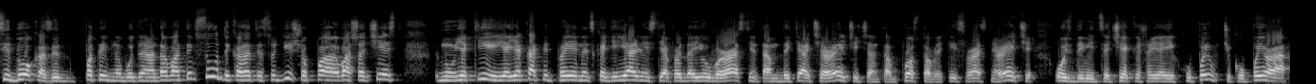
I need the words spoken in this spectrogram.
ці докази потрібно буде надавати в суд і казати судді, що ваша честь, ну які, яка підприємницька діяльність, я продаю власні там дитячі речі, чи там просто якісь власні речі. Ось дивіться, чеки, що я їх купив чи купила,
